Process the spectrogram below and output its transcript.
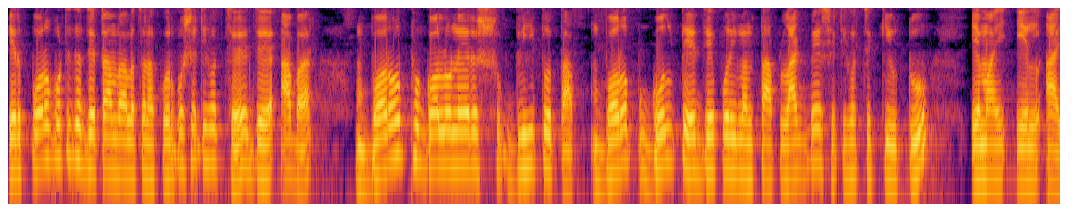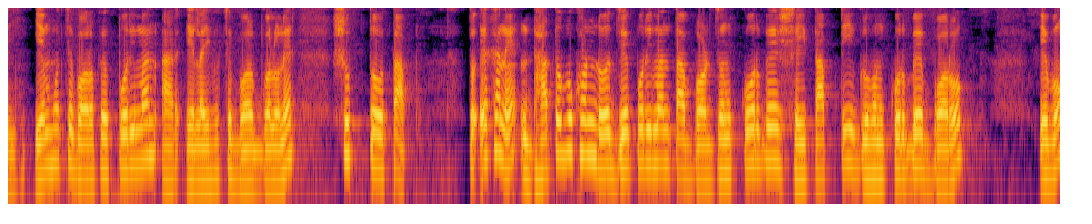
এর পরবর্তীতে যেটা আমরা আলোচনা করব, সেটি হচ্ছে যে আবার বরফ গলনের গৃহীত তাপ। বরফ গলতে যে পরিমাণ তাপ লাগবে সেটি হচ্ছে Q two MI L I. M হচ্ছে বরফের পরিমাণ আর এল আই হচ্ছে বরফ গলনের সুপ্ত তাপ। তো এখানে ধাতব খণ্ড যে পরিমাণ তাপ বর্জন করবে সেই তাপটি গ্রহণ করবে বরফ এবং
